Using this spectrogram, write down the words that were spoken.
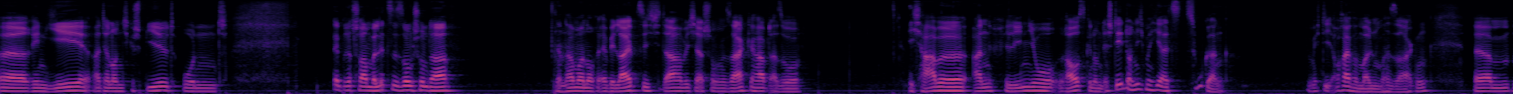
Äh, Renier hat ja noch nicht gespielt und Ebrit Schaum war letzte Saison schon da. Dann haben wir noch RB Leipzig, da habe ich ja schon gesagt gehabt, also ich habe Angelino rausgenommen. Der steht doch nicht mal hier als Zugang. Möchte ich auch einfach mal mal sagen. Ähm,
